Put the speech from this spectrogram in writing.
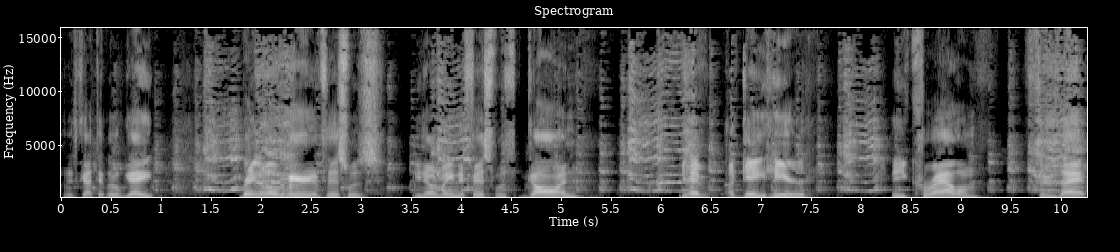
and it's got that little gate, bring it over here, and if this was, you know what I mean, if this was gone, you have a gate here, and you corral them through that,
